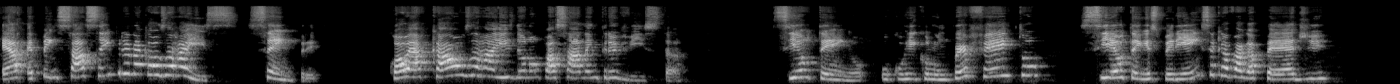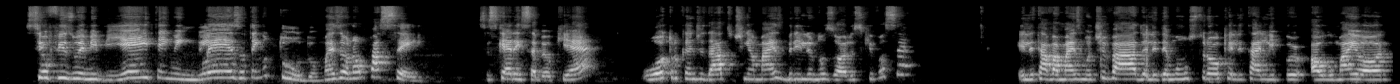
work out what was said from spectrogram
é, é, pensar sempre na causa raiz. Sempre. Qual é a causa raiz de eu não passar na entrevista? Se eu tenho o currículo perfeito, se eu tenho experiência que a vaga pede, se eu fiz o MBA, tenho inglês, eu tenho tudo, mas eu não passei. Vocês querem saber o que é? O outro candidato tinha mais brilho nos olhos que você ele estava mais motivado, ele demonstrou que ele está ali por algo maior,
